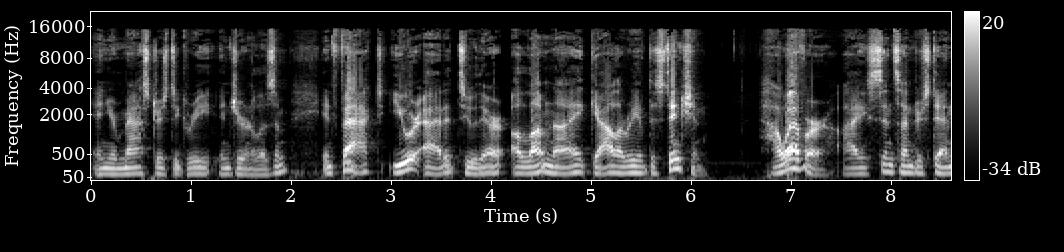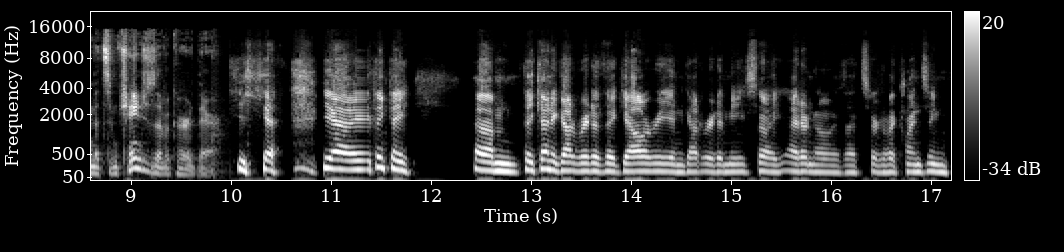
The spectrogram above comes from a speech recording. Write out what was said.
and your master's degree in journalism. In fact, you were added to their alumni gallery of distinction. However, I since understand that some changes have occurred there. Yeah, yeah, I think they um, they kind of got rid of the gallery and got rid of me. So I, I don't know if that's sort of a cleansing.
